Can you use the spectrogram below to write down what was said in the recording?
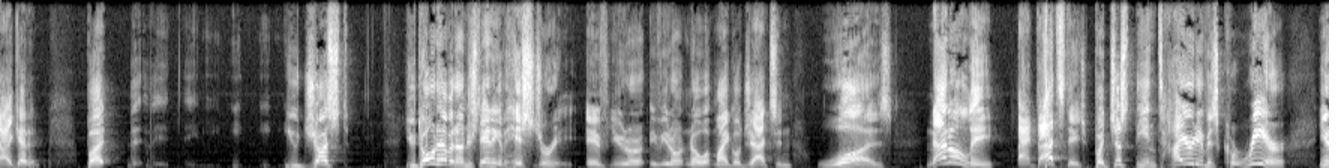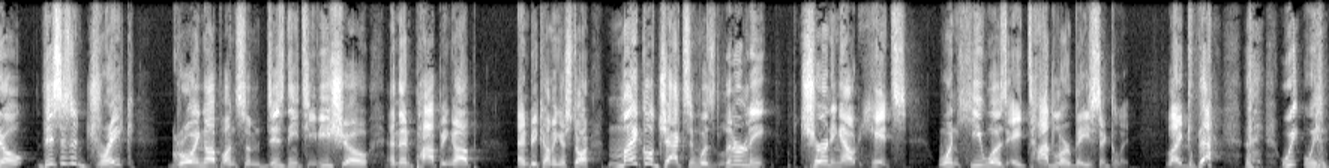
I get it, but you just you don't have an understanding of history if you don't if you don't know what Michael Jackson was. Not only at that stage, but just the entirety of his career. You know, this isn't Drake growing up on some Disney TV show and then popping up and becoming a star. Michael Jackson was literally churning out hits when he was a toddler, basically. Like that, we we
